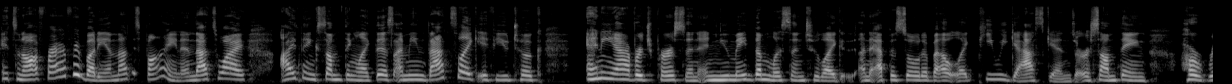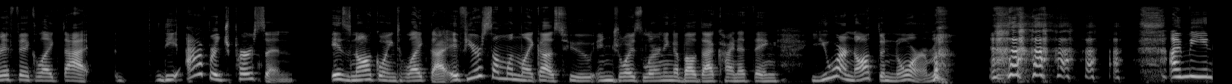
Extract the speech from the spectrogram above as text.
it's not for everybody and that's fine and that's why i think something like this i mean that's like if you took any average person and you made them listen to like an episode about like Pee Wee Gaskins or something horrific like that, the average person is not going to like that. If you're someone like us who enjoys learning about that kind of thing, you are not the norm. I mean,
